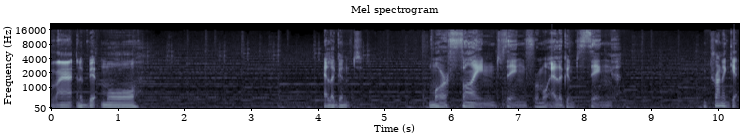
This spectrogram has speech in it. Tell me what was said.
that and a bit more elegant. More refined thing for a more elegant thing. I'm trying to get...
